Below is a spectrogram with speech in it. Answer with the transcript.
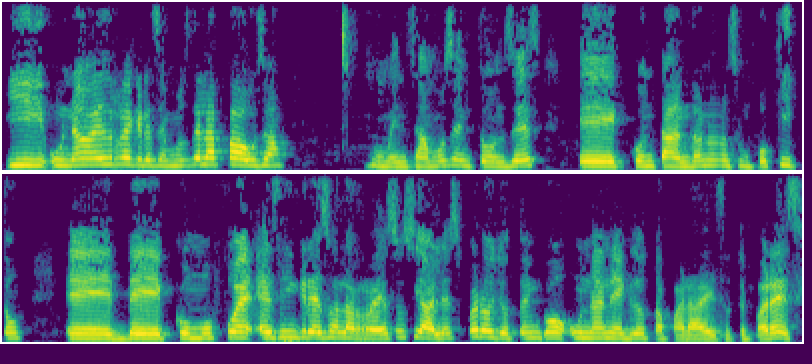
Y una vez regresemos de la pausa, comenzamos entonces contándonos un poquito eh, de cómo fue ese ingreso a las redes sociales, pero yo tengo una anécdota para eso, ¿te parece?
